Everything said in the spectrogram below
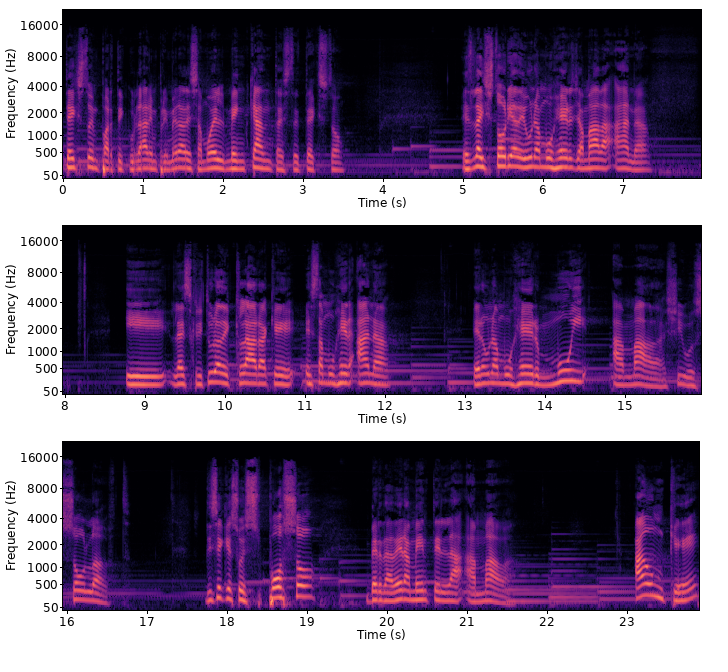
texto en particular, en Primera de Samuel, me encanta este texto es la historia de una mujer llamada Ana. Y la escritura declara que esta mujer Ana era una mujer muy amada. She was so loved. Dice que su esposo verdaderamente la amaba. Aunque,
